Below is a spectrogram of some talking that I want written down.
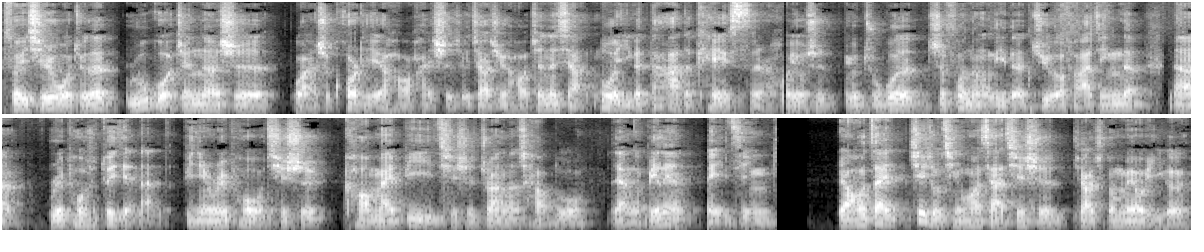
所以其实我觉得，如果真的是不管是 Court 也好，还是就教学也好，真的想做一个大的 case，然后又是有足够的支付能力的巨额罚金的，那 Ripple 是最简单的。毕竟 Ripple 其实靠卖币，其实赚了差不多两个 billion 美金。然后在这种情况下，其实教学都没有一个。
